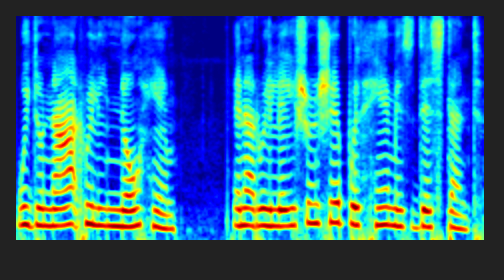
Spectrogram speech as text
we do not really know Him, and our relationship with Him is distant.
